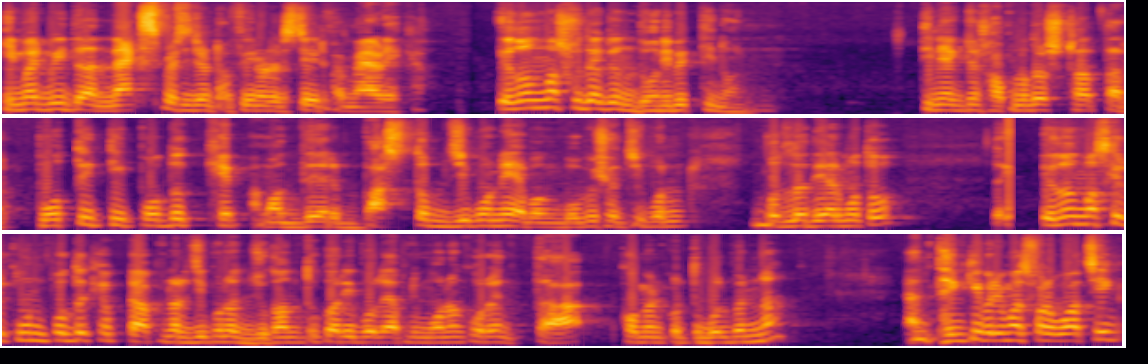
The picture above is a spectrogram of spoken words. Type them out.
he might be the next president of United State of America Elon Musk শুধু একজন ধনী ব্যক্তি নন তিনি একজন স্বপ্নদ্রষ্টা তার প্রতিটি পদক্ষেপ আমাদের বাস্তব জীবনে এবং ভবিষ্যৎ জীবন বদলে দেওয়ার মতো ইলন মাস্কের কোন পদক্ষেপটা আপনার জীবনের যুগান্তকারী বলে আপনি মনে করেন তা কমেন্ট করতে বলবেন না thank you very much for watching.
